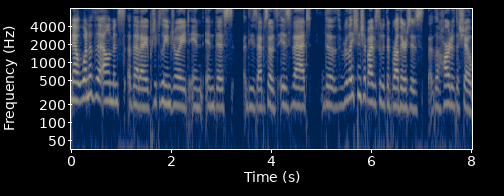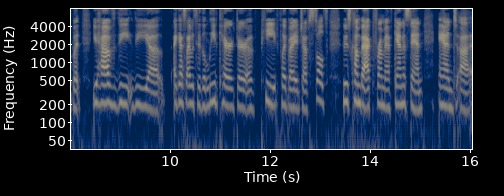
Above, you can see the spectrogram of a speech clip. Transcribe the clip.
now, one of the elements that I particularly enjoyed in in this these episodes is that the, the relationship, obviously, with the brothers is the heart of the show. But you have the the uh, I guess I would say the lead character of Pete, played by Geoff Stults, who's come back from Afghanistan, and uh,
